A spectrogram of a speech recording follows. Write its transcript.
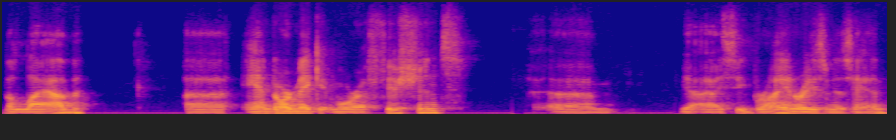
the lab uh, and or make it more efficient? Um, yeah, I see Brian raising his hand.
